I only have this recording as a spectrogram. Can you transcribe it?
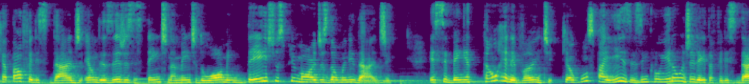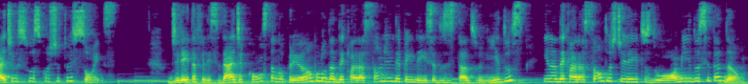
que a tal felicidade é um desejo existente na mente do homem desde os primórdios da humanidade. Esse bem é tão relevante que alguns países incluíram o direito à felicidade em suas constituições. O direito à felicidade consta no preâmbulo da Declaração de Independência dos Estados Unidos e na Declaração dos Direitos do Homem e do Cidadão.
